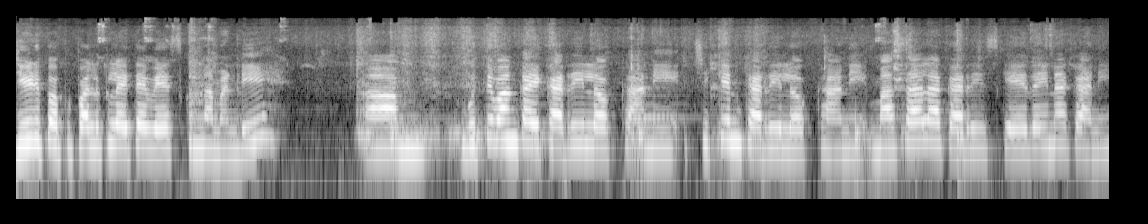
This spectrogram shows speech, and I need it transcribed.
జీడిపప్పు పలుకులు అయితే వేసుకుందామండి. గుత్తి వంకాయ కర్రీలో కానీ చికెన్ కర్రీలో కానీ మసాలా కర్రీస్కి ఏదైనా కానీ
